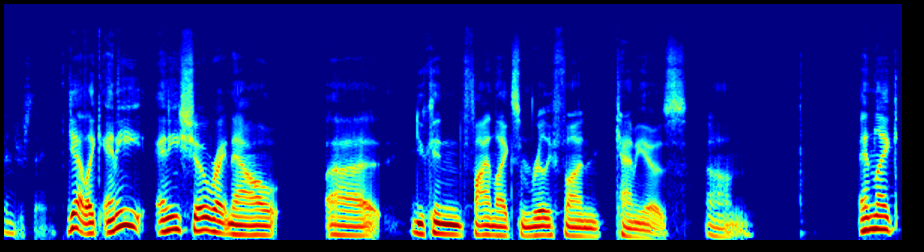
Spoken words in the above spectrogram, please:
interesting. yeah like any any show right now uh you can find like some really fun cameos um and like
